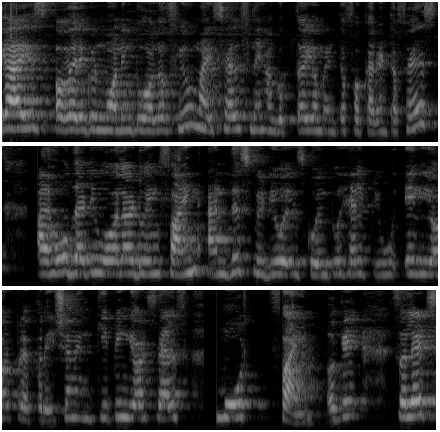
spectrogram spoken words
guys, a very good morning to all of you. Myself, Neha Gupta, your mentor for current affairs. I hope that you all are doing fine and this video is going to help you in your preparation and keeping yourself more fine. Okay, so let's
